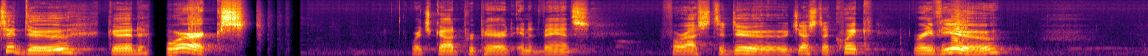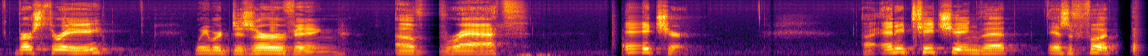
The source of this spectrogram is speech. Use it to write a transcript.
to do good works, which God prepared in advance for us to do. Just a quick review. Verse 3 we were deserving of wrath nature. Uh, any teaching that is afoot that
